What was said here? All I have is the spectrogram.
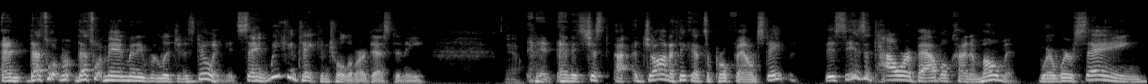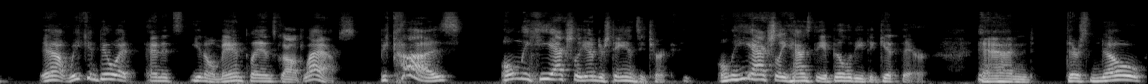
And that's what that's what man made religion is doing. It's saying we can take control of our destiny. Yeah. And it, and it's just uh, John, I think that's a profound statement. This is a Tower of Babel kind of moment where we're saying yeah, we can do it. And it's, you know, man plans, God laughs because only he actually understands eternity. Only he actually has the ability to get there. And there's no,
